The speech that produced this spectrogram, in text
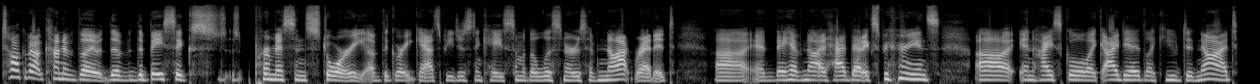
talk about kind of the the, the basic s- premise and story of the Great Gatsby, just in case some of the listeners have not read it uh, and they have not had that experience uh, in high school like I did, like you did not.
